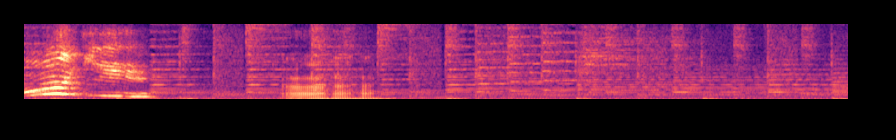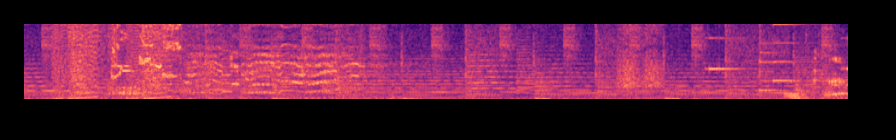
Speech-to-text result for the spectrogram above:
Oh yeah. Uh, Okay.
